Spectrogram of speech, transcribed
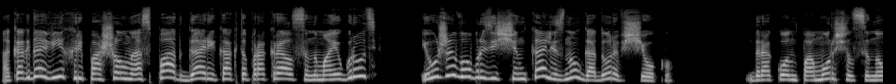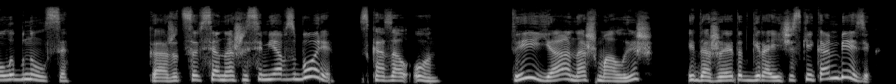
А когда вихрь пошел на спад, Гарри как-то прокрался на мою грудь и уже в образе щенка лизнул Гадора в щеку. Дракон поморщился, но улыбнулся. «Кажется, вся наша семья в сборе», — сказал он. «Ты, я, наш малыш и даже этот героический комбезик.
